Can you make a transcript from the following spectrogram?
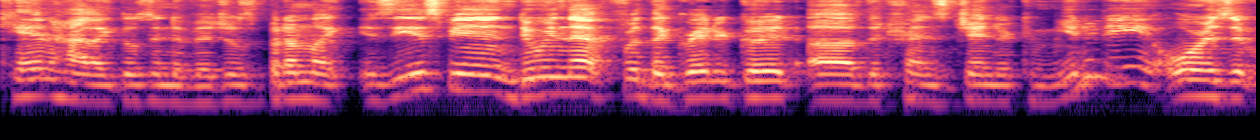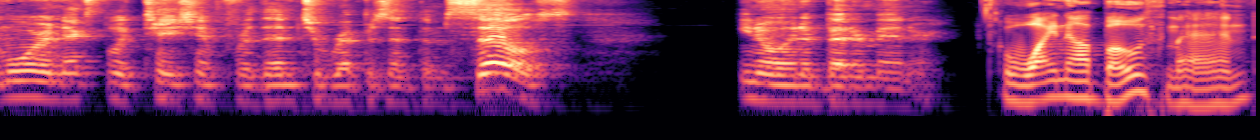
can highlight those individuals but i'm like is espn doing that for the greater good of the transgender community or is it more an exploitation for them to represent themselves you know in a better manner? Why not both, man?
